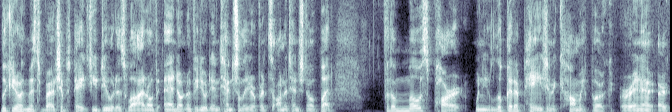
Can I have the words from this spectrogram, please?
looking over Mr. Butterchip's page, you do it as well. I don't, and I don't know if you do it intentionally or if it's unintentional, but for the most part, when you look at a page in a comic book or in a, a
